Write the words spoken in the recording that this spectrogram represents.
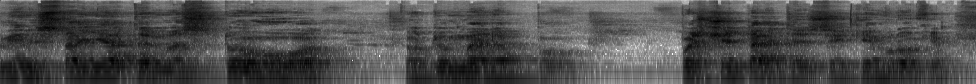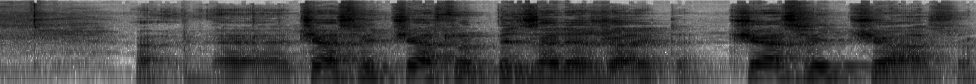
він стоятиме 100 год. От у мене, посчитайте, з яким роком. Е, Час від часу підзаряджайте. Час від часу.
